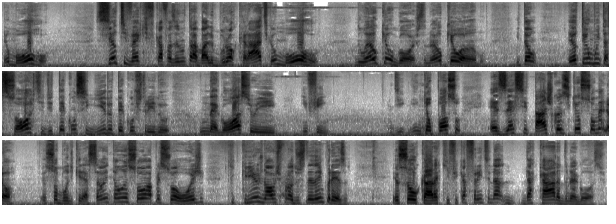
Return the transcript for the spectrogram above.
Eu morro. Se eu tiver que ficar fazendo um trabalho burocrático, eu morro. Não é o que eu gosto, não é o que eu amo. Então, eu tenho muita sorte de ter conseguido ter construído um negócio e, enfim, de, em que eu posso exercitar as coisas que eu sou melhor. Eu sou bom de criação, então eu sou a pessoa hoje que cria os novos produtos dentro da empresa. Eu sou o cara que fica à frente da, da cara do negócio.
